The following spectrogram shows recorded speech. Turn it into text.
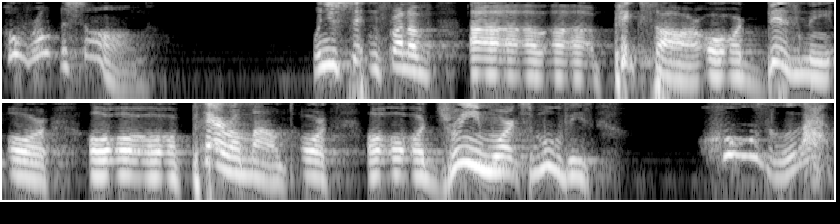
Who wrote the song? When you sit in front of uh, uh, uh, Pixar or, or Disney or, or, or, or Paramount or, or DreamWorks movies, whose lap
